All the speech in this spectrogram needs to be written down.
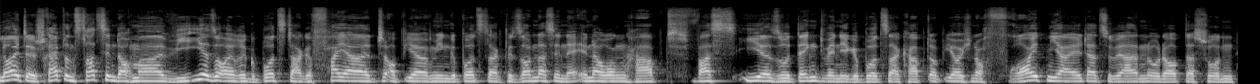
Leute, schreibt uns trotzdem doch mal, wie ihr so eure Geburtstage feiert, ob ihr irgendwie einen Geburtstag besonders in Erinnerung habt, was ihr so denkt, wenn ihr Geburtstag habt, ob ihr euch noch freut, ein Jahr älter zu werden oder ob das schon,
